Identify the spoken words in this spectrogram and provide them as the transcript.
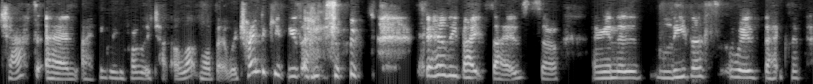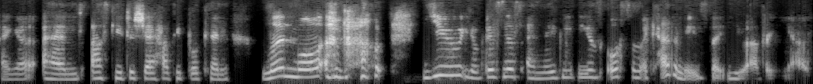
chat and I think we can probably chat a lot more, but we're trying to keep these episodes fairly bite-sized. So I'm going to leave us with that cliffhanger and ask you to share how people can learn more about you, your business, and maybe these awesome academies that you are bringing out.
